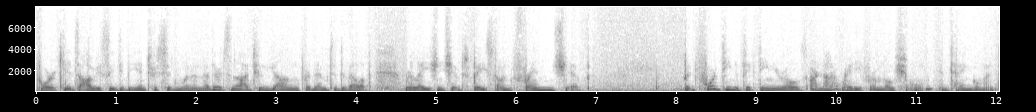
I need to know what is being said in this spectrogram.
for kids obviously to be interested in one another. It's not too young for them to develop relationships based on friendship. But 14 and 15 year olds are not ready for emotional entanglement.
